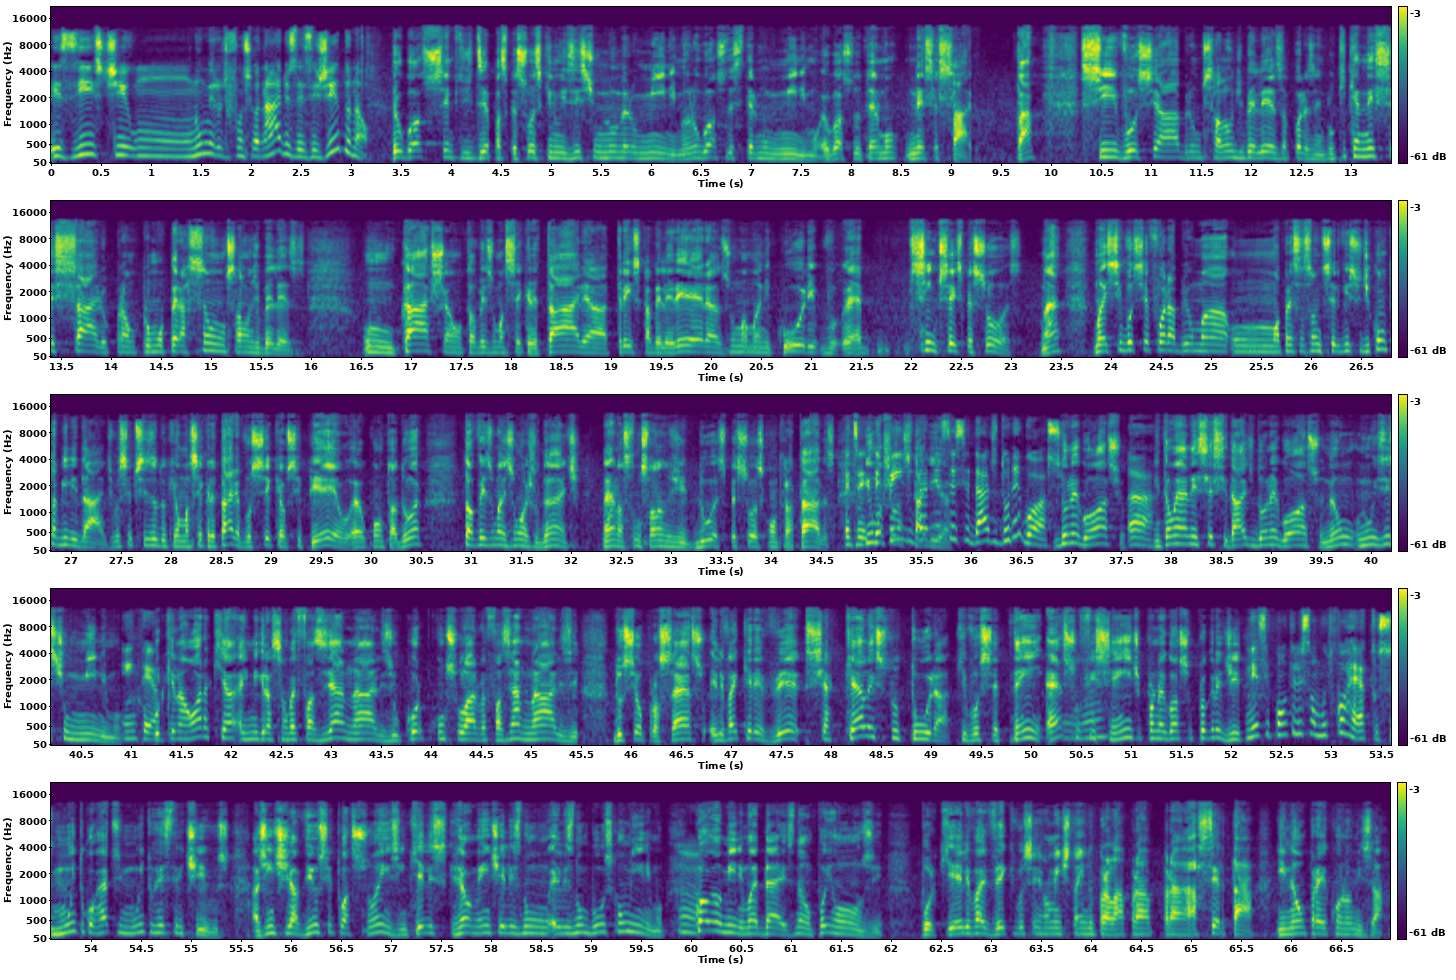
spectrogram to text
existe um número de funcionários exigido, não? Eu gosto sempre de dizer para as pessoas que não existe um número mínimo. Eu não gosto desse termo mínimo, eu gosto do termo necessário. Tá? Se você abre um salão de beleza, por exemplo, o que é necessário para uma operação num salão de beleza? um caixa, um, talvez uma secretária, três cabeleireiras, uma manicure, é, cinco, seis pessoas. Né? Mas se você for abrir uma, uma prestação de serviço de contabilidade, você precisa do quê? Uma secretária, você que é o CPA, é o, é o contador, talvez mais um ajudante. Né? Nós estamos falando de duas pessoas contratadas. Quer dizer, depende da necessidade do negócio. Do negócio. Ah. Então é a necessidade do negócio, não, não existe um mínimo. Entendo. Porque na hora que a imigração vai fazer a análise, o corpo consular vai fazer a análise do seu processo, ele vai querer ver se aquela estrutura que você tem é uhum. suficiente para o negócio progredir. Nesse ponto eles são muito corretos corretos. Muito corretos e muito restritivos. A gente já viu situações em que eles realmente eles não, eles não buscam o mínimo. Hum. Qual é o mínimo? É 10? Não, põe 11. Porque ele vai ver que você realmente está indo para lá para acertar e não para economizar.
